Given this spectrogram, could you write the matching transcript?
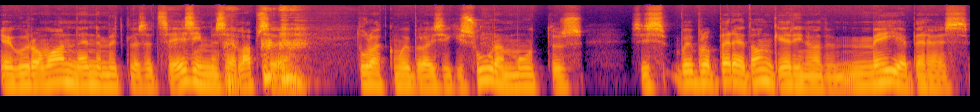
ja kui Roman ennem ütles, et see esimese lapse tulek on võib-olla isegi suurem muutus, siis võib-olla pered ongi erinevad. meie peres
